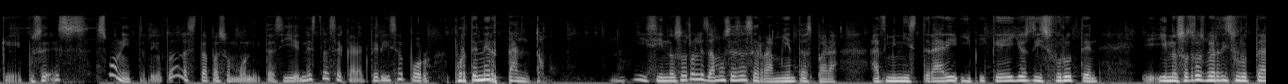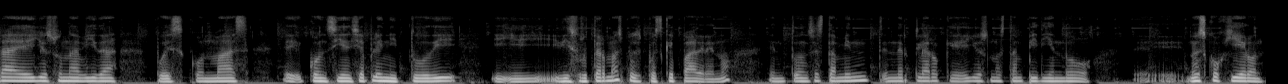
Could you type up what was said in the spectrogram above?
que pues es, es, bonita, digo, todas las etapas son bonitas y en esta se caracteriza por, por tener tanto. Y si nosotros les damos esas herramientas para administrar y que ellos disfruten y, nosotros ver disfrutar a ellos una vida pues con más eh, conciencia, plenitud y, y, disfrutar más, pues, pues qué padre, ¿no? Entonces también tener claro que ellos no están pidiendo, eh, no escogieron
